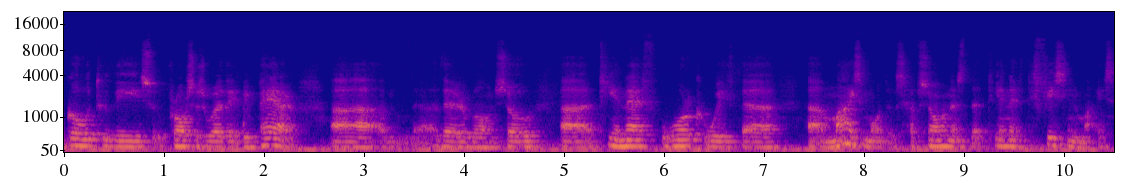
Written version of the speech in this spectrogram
go to the process where they repair their bones. So uh, TNF work with uh, mice models have shown us that TNF deficient mice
